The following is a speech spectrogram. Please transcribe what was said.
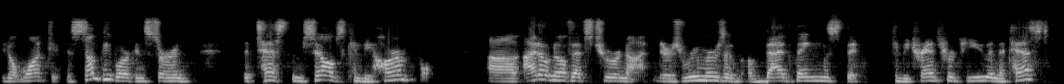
you don't want to. Because some people are concerned the tests themselves can be harmful. Uh, I don't know if that's true or not. There's rumors of, of, bad things that can be transferred to you in the test.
